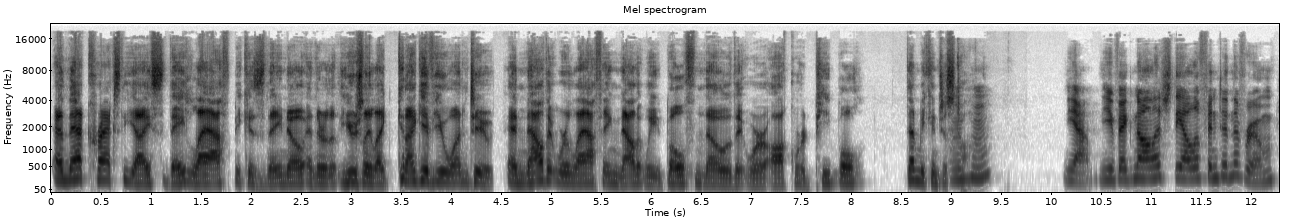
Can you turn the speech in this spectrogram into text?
And that cracks the ice. They laugh because they know, and they're usually like, Can I give you one too? And now that we're laughing, now that we both know that we're awkward people, then we can just talk. Mhm. Yeah. You've acknowledged the elephant in the room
